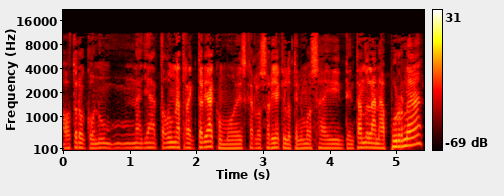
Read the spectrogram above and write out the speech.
a otro con una ya toda una trayectoria como es Carlos Soria que lo tenemos ahí intentando la Napurna.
